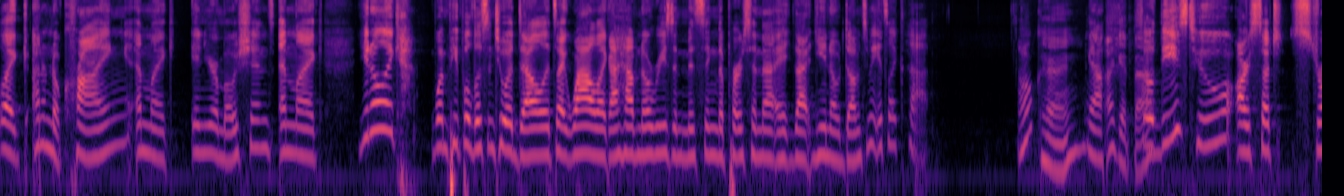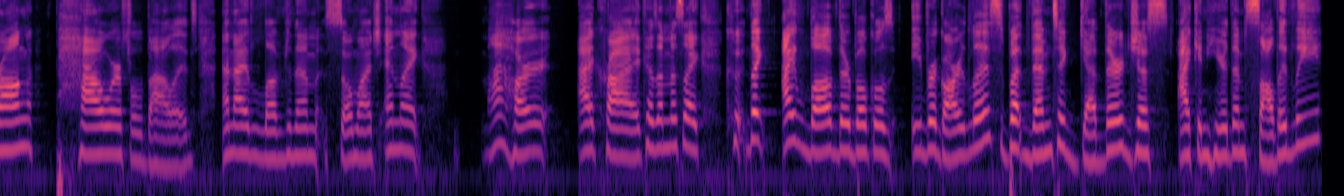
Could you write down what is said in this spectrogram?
like I don't know, crying and like in your emotions, and like you know, like when people listen to Adele, it's like wow, like I have no reason missing the person that that you know dumped me. It's like that. Okay. Yeah, I get that. So these two are such strong, powerful ballads, and I loved them so much. And like my heart, I cry because I'm just like, like I love their vocals regardless, but them together, just I can hear them solidly.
